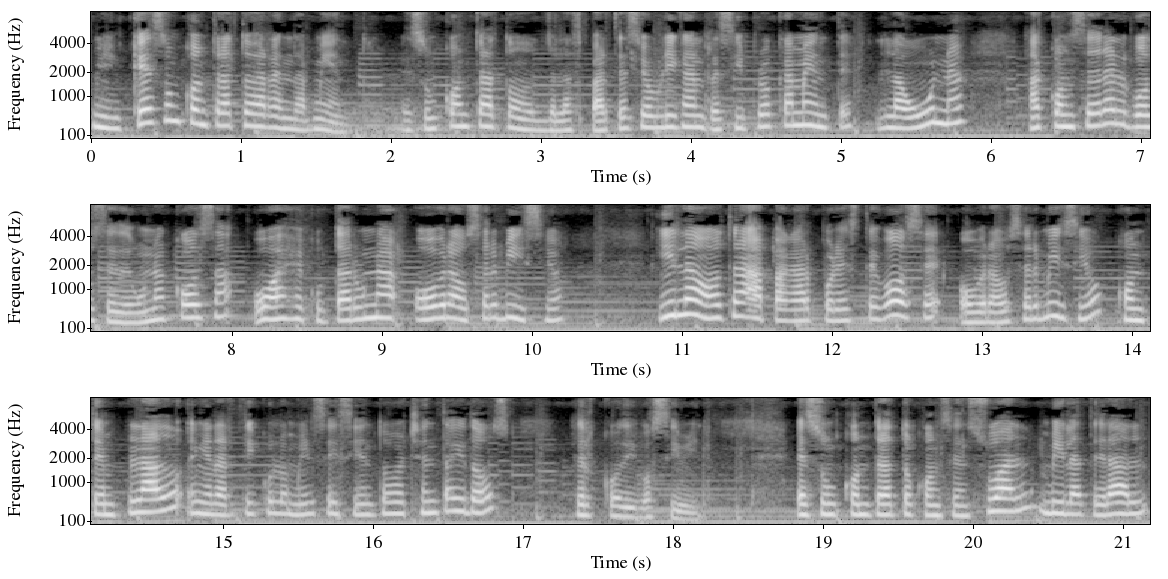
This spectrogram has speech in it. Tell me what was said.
Bien, ¿qué es un contrato de arrendamiento? Es un contrato donde las partes se obligan recíprocamente la una a conceder el goce de una cosa o a ejecutar una obra o servicio y la otra a pagar por este goce, obra o servicio contemplado en el artículo 1682 del Código Civil. Es un contrato consensual, bilateral,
